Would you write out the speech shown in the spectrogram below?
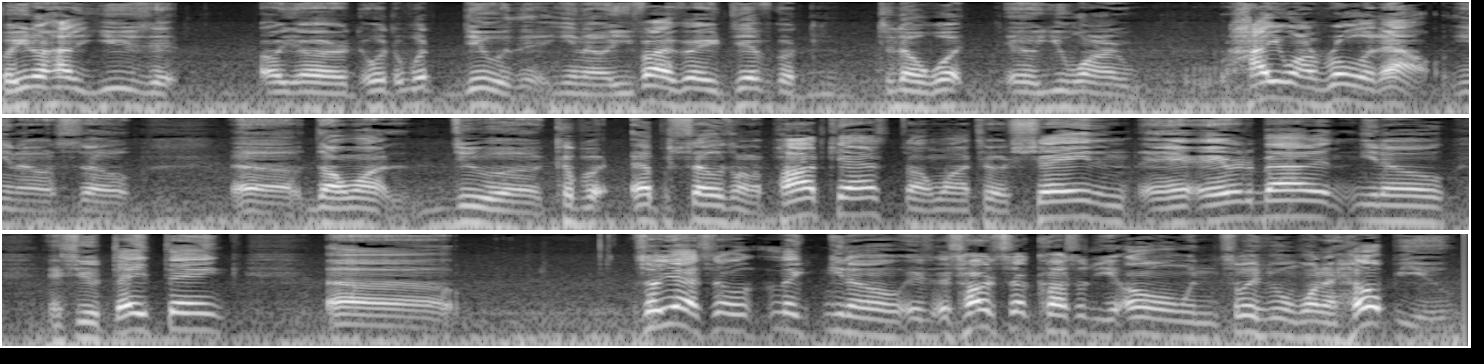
but you know how to use it or, or what, what to do with it. You know, you find it very difficult to know what you want, how you want to roll it out. You know, so uh, don't want to do a couple episodes on a podcast. Don't want to tell Shane and Aaron about it. You know, and see what they think. Uh, so yeah, so like you know, it's, it's hard to start costs on your own when so many people want to help you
